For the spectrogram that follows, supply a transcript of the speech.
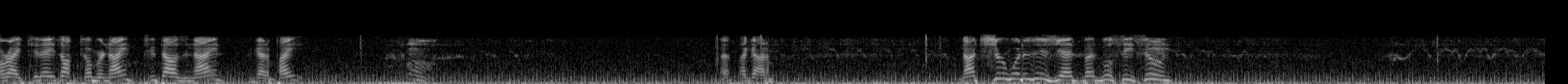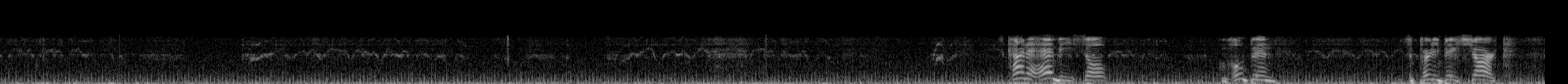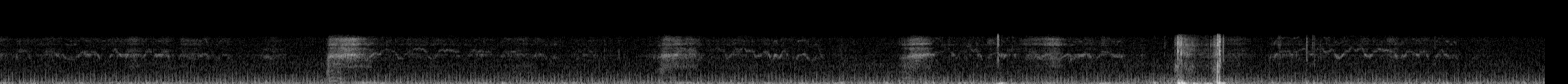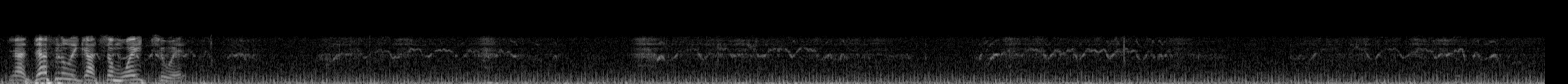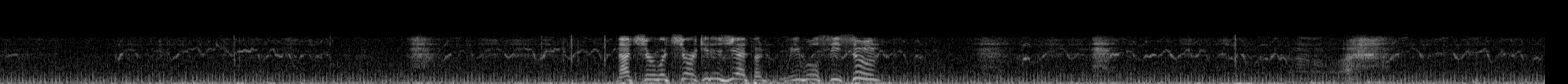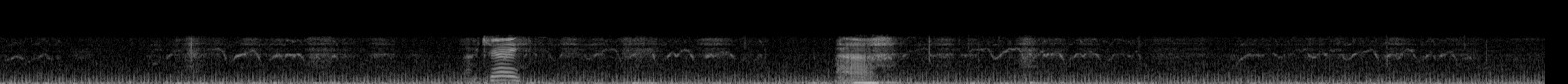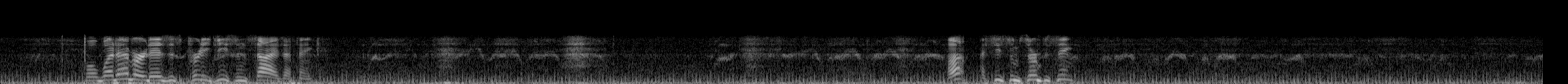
All right, today's October 9th, 2009. I got a bite. Yep, I got him. Not sure what it is yet, but we'll see soon. It's kind of heavy, so I'm hoping it's a pretty big shark. Yeah, definitely got some weight to it. Not sure what shark it is yet, but we will see soon. Okay. Well, whatever it is, it's pretty decent size, I think. Oh, I see some surfacing.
